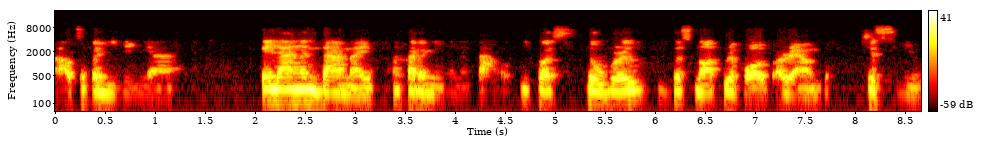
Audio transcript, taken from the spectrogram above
tao sa paligid niya. Kailangan damay ang karamihan because the world does not revolve around just you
